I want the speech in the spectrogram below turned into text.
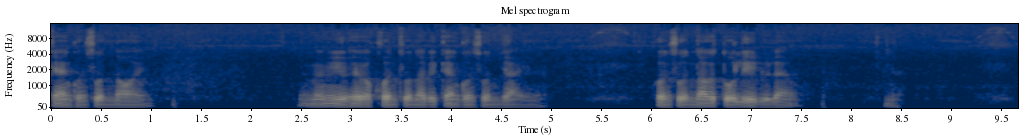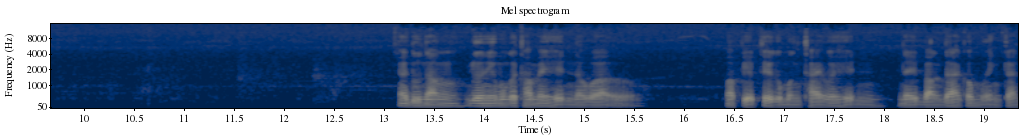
แกล้งคนส่วนน้อย มันไม่มีแค่ว่าคนส่วนน้อยไปแกล้งคนส่วนใหญ่นะคนส่วนน้อยก็ตัวรีบอยู่แล้ว ดูหนังเรื่องนี้มันก็ทำให้เห็นนะว่าออมาเปรียบเทียบกับเมืองไทยก็เห็นในบางด้านก็เหมือนกัน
